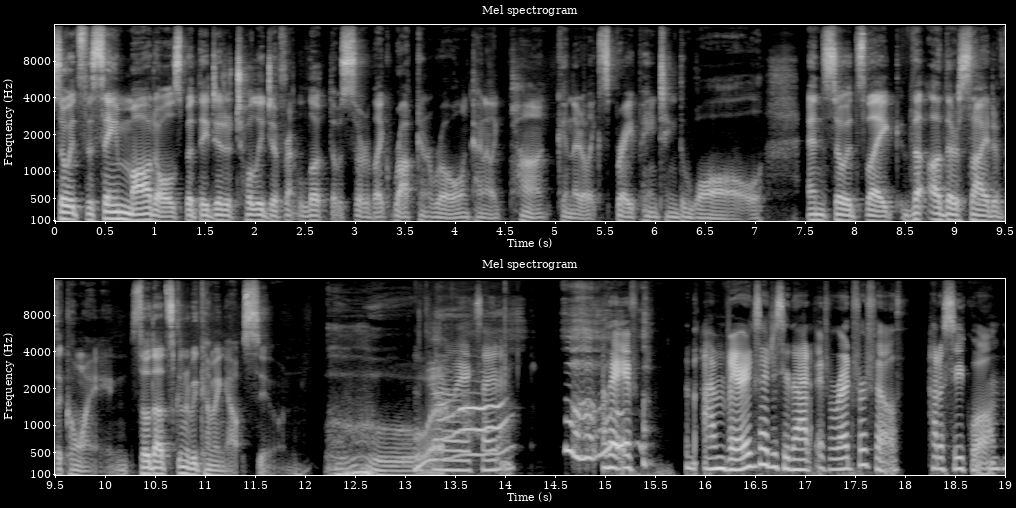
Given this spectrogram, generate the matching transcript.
So it's the same models but they did a totally different look that was sort of like rock and roll and kind of like punk and they're like spray painting the wall. And so it's like the other side of the coin. So that's going to be coming out soon. Ooh. That's really exciting. Okay, if I'm very excited to see that. If Red for Filth had a sequel,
